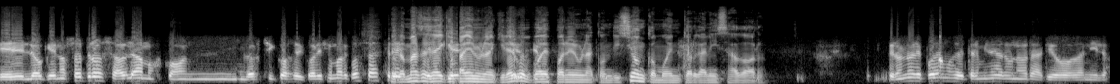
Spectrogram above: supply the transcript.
Eh, lo que nosotros hablamos con los chicos del Colegio Marcos Sastre... Pero más allá de que, paguen un alquiler, vos podés poner una condición como ente organizador. Pero no le podemos determinar un horario, Danilo.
